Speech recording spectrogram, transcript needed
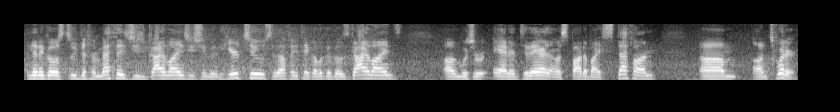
And then it goes through different methods, use guidelines you should adhere to. So definitely take a look at those guidelines, um, which were added to there. That was spotted by Stefan um, on Twitter.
